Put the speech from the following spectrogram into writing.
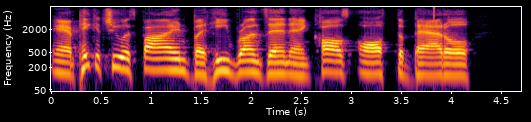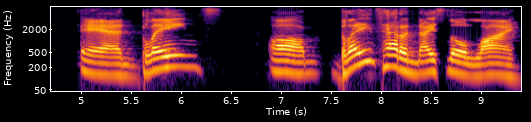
and Pikachu is fine but he runs in and calls off the battle. And Blaine's um, Blaine's had a nice little line,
